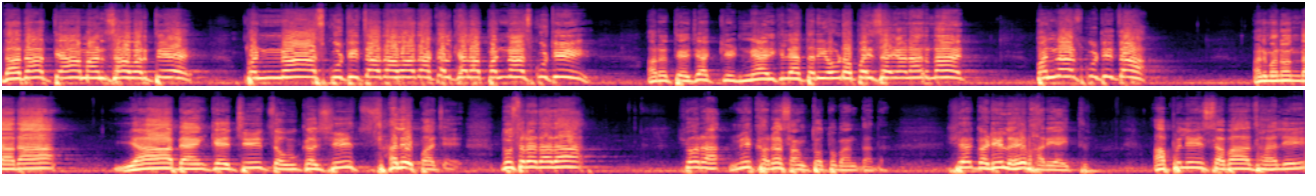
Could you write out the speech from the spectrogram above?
दादा त्या माणसावरती पन्नास कोटीचा दावा दाखल केला पन्नास कोटी. अरे त्याच्या किडन्या ऐकल्या तरी एवढं पैसा येणार नाहीत. पन्नास कोटीचा. आणि म्हणून दादा या बँकेची चौकशी झाली पाहिजे. दुसरं दादा ह्यो रा मी खरं सांगतो तुम्हाला दादा. हे गडी लय भारी आहेत. आपली सभा झाली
